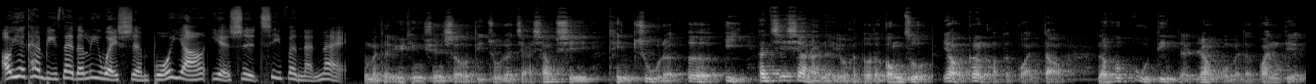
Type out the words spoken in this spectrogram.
熬夜看比赛的立委沈博阳也是气愤难耐。我们的玉婷选手抵住了假消息，挺住了恶意，但接下来呢，有很多的工作要有更好的管道，能够固定的让我们的观点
